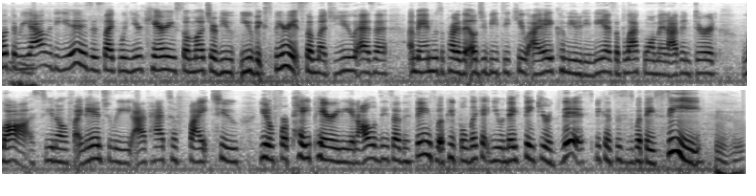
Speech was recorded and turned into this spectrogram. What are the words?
But the reality is, it's like when you're carrying so much of you, you've experienced so much. You, as a, a man who's a part of the LGBTQIA community, me as a black woman, I've endured loss, you know, financially. I've had to fight to, you know, for pay parity and all of these other things. But people look at you and they think you're this because this is what they see. Mm-hmm.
